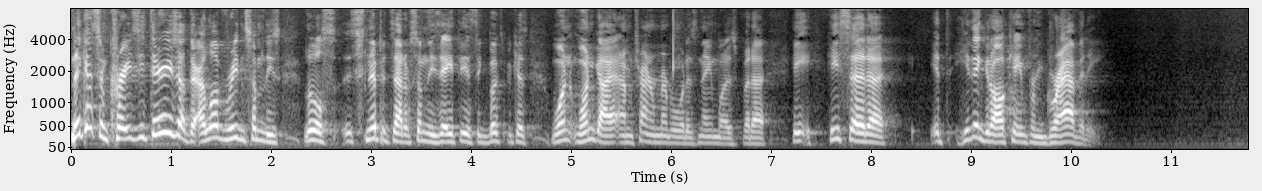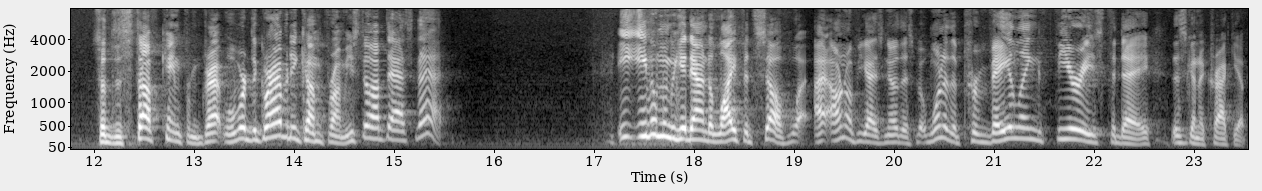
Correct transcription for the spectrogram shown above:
They got some crazy theories out there. I love reading some of these little snippets out of some of these atheistic books because one, one guy, I'm trying to remember what his name was, but uh, he, he said uh, it, he think it all came from gravity. So the stuff came from gravity. Well, where'd the gravity come from? You still have to ask that. Even when we get down to life itself, I don't know if you guys know this, but one of the prevailing theories today, this is going to crack you up.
